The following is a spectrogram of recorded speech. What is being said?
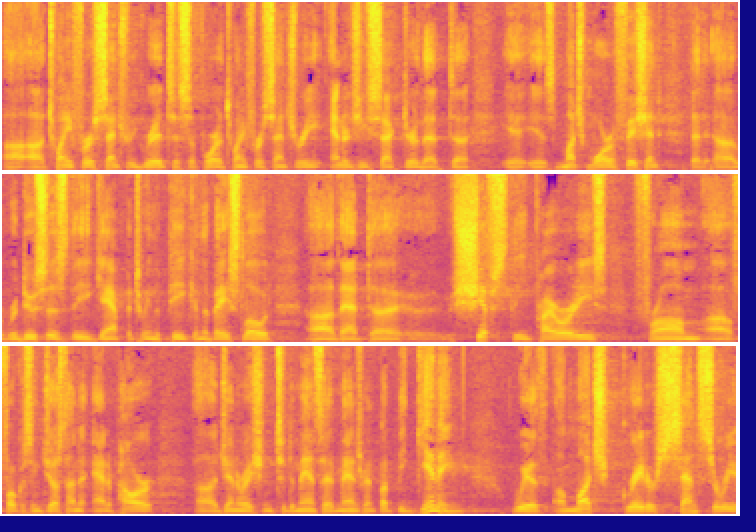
Uh, a 21st century grid to support a 21st century energy sector that uh, is much more efficient, that uh, reduces the gap between the peak and the base load, uh, that uh, shifts the priorities from uh, focusing just on added power generation to demand side management, but beginning with a much greater sensory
